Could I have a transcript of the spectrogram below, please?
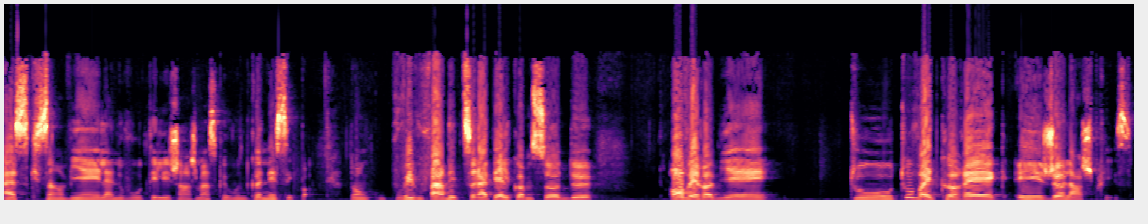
à ce qui s'en vient, la nouveauté, les changements, ce que vous ne connaissez pas. Donc, vous pouvez vous faire des petits rappels comme ça de on verra bien, tout, tout va être correct et je lâche prise.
